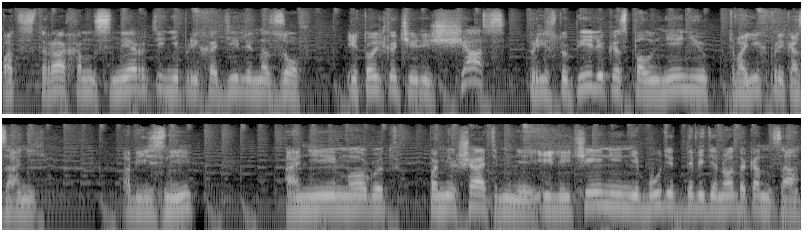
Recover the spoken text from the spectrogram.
под страхом смерти не приходили на зов и только через час приступили к исполнению твоих приказаний. Объясни. Они могут помешать мне, и лечение не будет доведено до конца.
